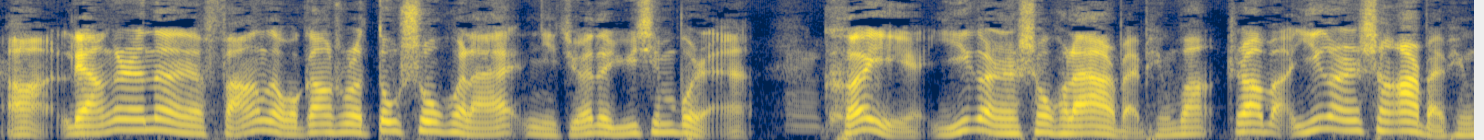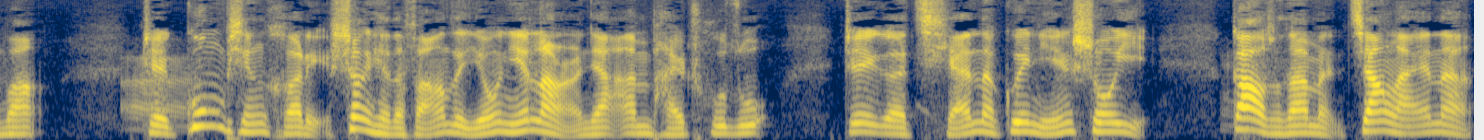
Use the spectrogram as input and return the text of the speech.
啊？两个人的房子，我刚说了都收回来，你觉得于心不忍？可以一个人收回来二百平方，知道吧？一个人剩二百平方，这公平合理。剩下的房子由您老人家安排出租，这个钱呢归您收益。告诉他们，将来呢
